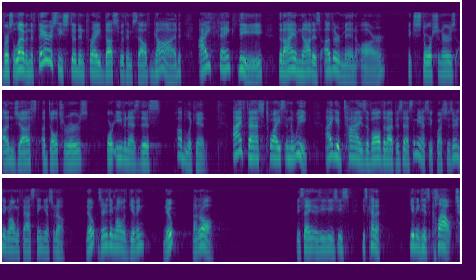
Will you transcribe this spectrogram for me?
Verse 11 The Pharisee stood and prayed thus with himself God, I thank thee that I am not as other men are, extortioners, unjust, adulterers, or even as this publican. I fast twice in the week. I give tithes of all that I possess. Let me ask you a question. Is there anything wrong with fasting? Yes or no? Nope. Is there anything wrong with giving? Nope. Not at all. He's saying he's, he's, he's kind of giving his clout.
